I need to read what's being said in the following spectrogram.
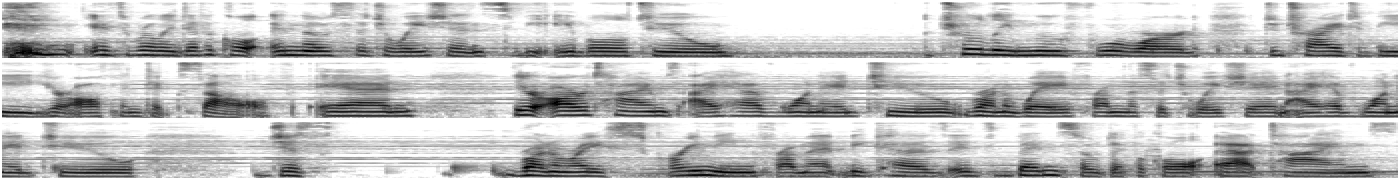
it's really difficult in those situations to be able to truly move forward to try to be your authentic self. And there are times I have wanted to run away from the situation. I have wanted to just run away screaming from it because it's been so difficult at times.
